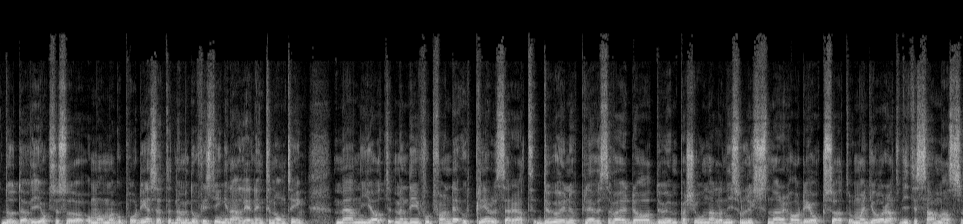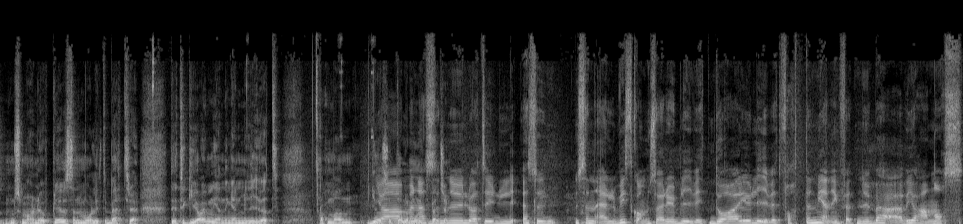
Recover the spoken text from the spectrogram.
Då dör vi också. Så om man- går på det sättet, nej, men då finns det ingen anledning till någonting. Men, jag, men det är ju fortfarande upplevelser. Att du har en upplevelse varje dag, du är en person, alla ni som lyssnar har det också. Att om man gör att vi tillsammans som har den här upplevelsen mår lite bättre. Det tycker jag är meningen med livet. Att man gör så att Ja alla mår alltså bättre. nu låter ju, alltså sen Elvis kom så har det ju blivit, då har ju livet fått en mening för att nu behöver ju han oss.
